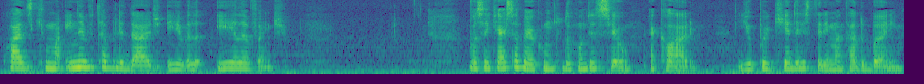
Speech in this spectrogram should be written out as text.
quase que uma inevitabilidade irre irrelevante. Você quer saber como tudo aconteceu, é claro, e o porquê deles terem matado Bunny.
